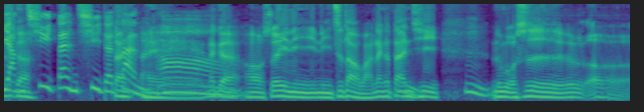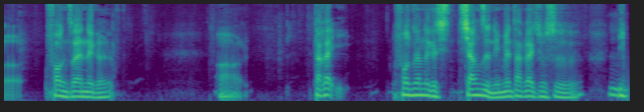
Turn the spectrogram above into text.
氧气氮气的氮啊，那个哦，所以你你知道吧？那个氮气，嗯，如果是呃放在那个啊，大概放在那个箱子里面，大概就是一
